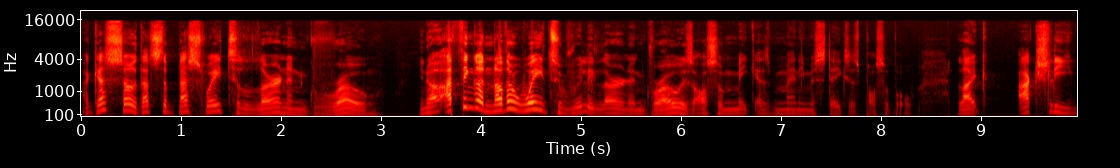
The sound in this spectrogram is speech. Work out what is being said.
I guess so. That's the best way to learn and grow. You know, I think another way to really learn and grow is also make as many mistakes as possible. Like actually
